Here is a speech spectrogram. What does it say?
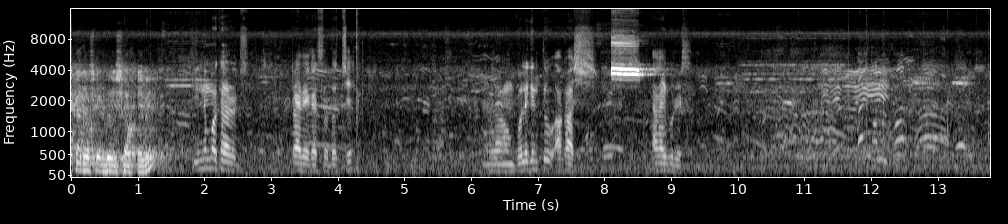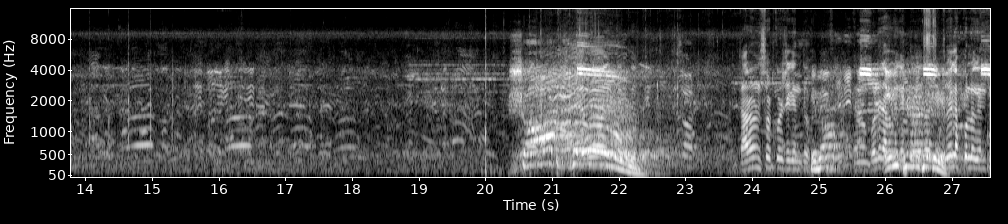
একাদশের হয়ে শট নেবে। তিন নম্বর খেলার ট্রাইবেকার শট হচ্ছে। এবং বলে কিন্তু আকাশ গোল দারুণ শট করেছে কিন্তু। এবং এবং গোলের এই কিন্তু খেলা থেকে করল কিন্তু।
